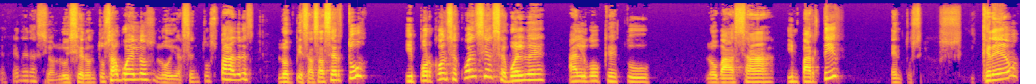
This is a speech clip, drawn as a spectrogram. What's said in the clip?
en generación. Lo hicieron tus abuelos, lo hacen tus padres, lo empiezas a hacer tú y por consecuencia se vuelve algo que tú lo vas a impartir en tus hijos. Y creo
